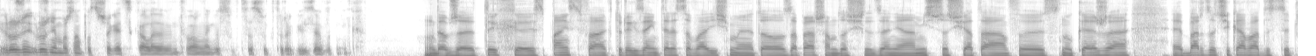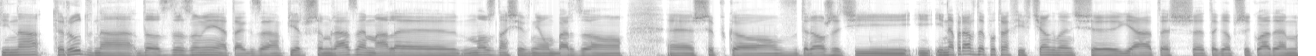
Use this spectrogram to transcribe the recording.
różnie, różnie można postrzegać skalę ewentualnego sukcesu któregoś zawodnika. Dobrze, tych y, z Państwa, których zainteresowaliśmy, to zapraszam do śledzenia Mistrzostw Świata w snookerze. E, bardzo ciekawa dyscyplina, trudna do zrozumienia tak za pierwszym razem, ale można się w nią bardzo e, szybko wdrożyć i, i, i naprawdę potrafi wciągnąć. E, ja też tego przykładem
